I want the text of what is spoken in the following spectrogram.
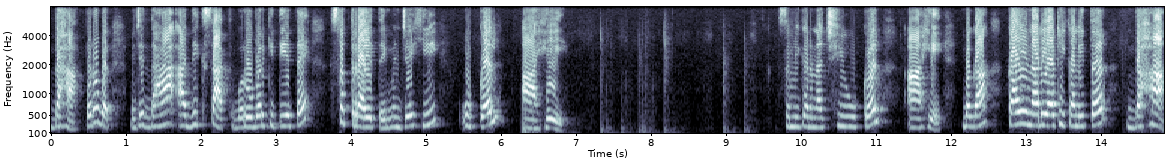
दहा बरोबर? म्हणजे दहा अधिक सात बरोबर किती येत आहे सतरा येत आहे म्हणजे ही उकल आहे. समीकरणाची ही उकल आहे. बघा काय येणार या ठिकाणी तर? दहा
